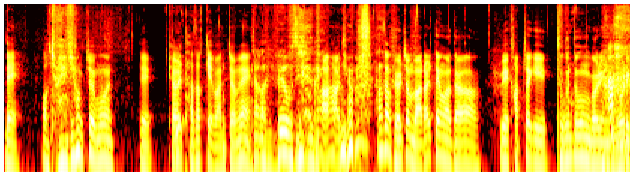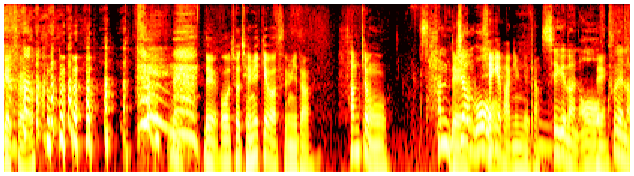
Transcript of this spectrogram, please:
네. 어, 저의 평점은 네, 별 다섯 개 만점에 잠깐 왜 웃으시는 거예요? 아, 아니요. 항상 별점 말할 때마다 왜 갑자기 두근두근 거리는지 모르겠어요. 네. 네. 어, 저 재밌게 봤습니다. 3.5. 네. 3.5. 3개 반입니다. 세개 반. 어, 네. 크루엘라.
